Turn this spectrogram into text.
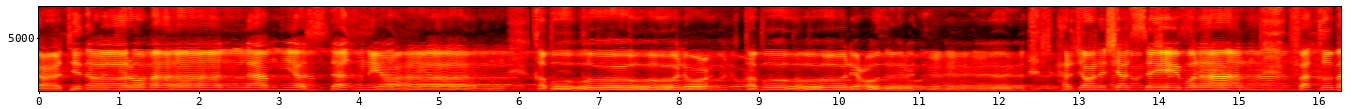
اعتذار من لم يستغن عن قبول قبول عذر. حرجان السيب والان فاقبل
